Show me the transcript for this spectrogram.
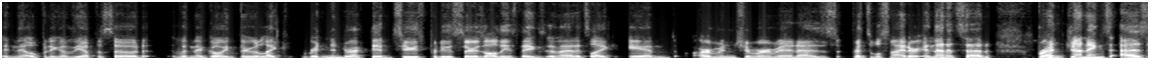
in the opening of the episode when they're going through like written and directed, series producers, all these things, and then it's like and Armin Shimerman as Principal Snyder, and then it said Brent Jennings as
